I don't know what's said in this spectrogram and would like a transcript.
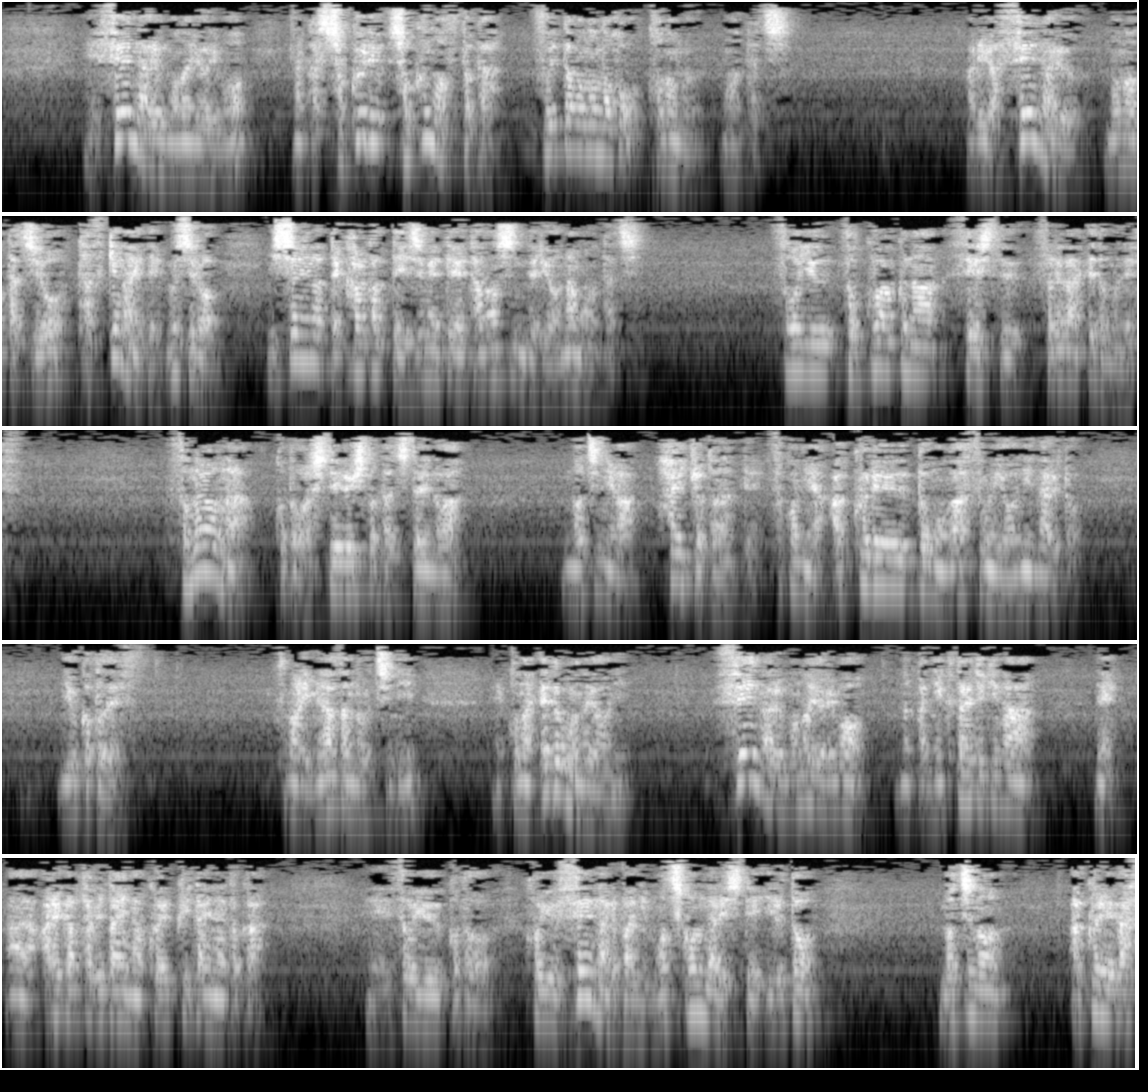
えー、聖なるものよりも、なんか食、食物とか、そういったものの方を好む者たち。あるいは聖なる者たちを助けないで、むしろ一緒になってからかっていじめて楽しんでるような者たち。そういう俗悪な性質、それがエドムです。そのようなことをしている人たちというのは、後には廃墟となって、そこには悪霊どもが住むようになるということです。つまり皆さんのうちに、このエドムのように、聖なるものよりも、なんか肉体的なね、ああれが食べたいな、これ食いたいなとか、えー、そういうことを、こういう聖なる場に持ち込んだりしていると、後の悪霊が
